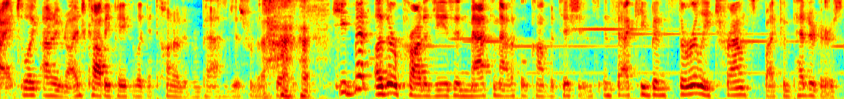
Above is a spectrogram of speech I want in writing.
all right, so like I don't even know. I just copy pasted like a ton of different passages from this book. he'd met other prodigies in mathematical competitions. In fact, he'd been thoroughly trounced by competitors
